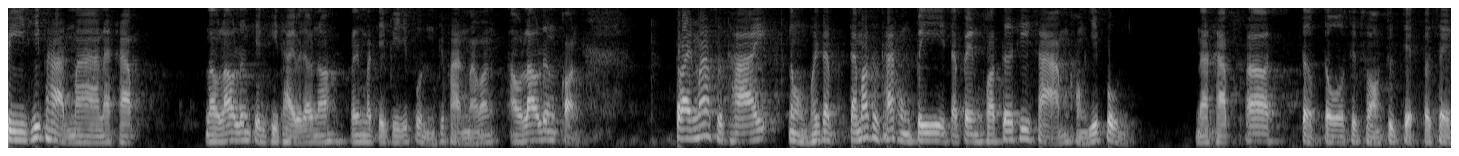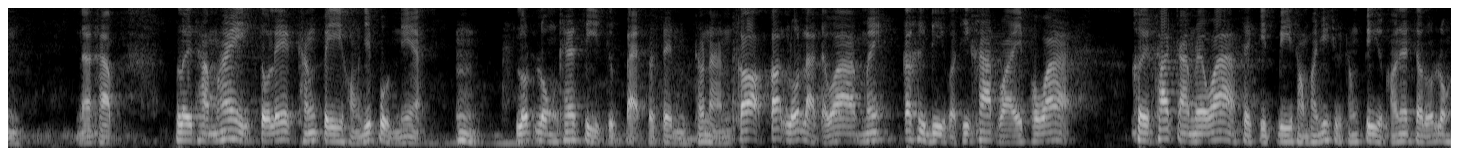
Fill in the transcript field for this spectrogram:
ปีที่ผ่านมานะครับ เราเล่าเรื่อง GDP ไทยไปแล้วเนาะไปมา GDP ญี่ปุ่นที่ผ่านมาว่าเอาเล่าเรื่องก่อนไตรมาสสุดท้ายโน่ไม่แต่ไตรมาสสุดท้ายของปี แต่เป็นควอเตอร์ที่ 3 ของญี่ปุ่นนะครับก็เติบโต 12.7%นะครับ เลยทำให้ตัวเลขทั้งปีของญี่ปุ่นเนี่ยลดลงแค่ 4.8%เท่านั้น ก็ก็ลดแหละแต่ว่าไม่ก็คือดีกว่าที่คาดไว้ เพราะว่า เคยคาดการณ์ไว้ว่าเศรษฐกิจปี 2020 ทั้งปีของเขาเนี่ยจะลดลง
